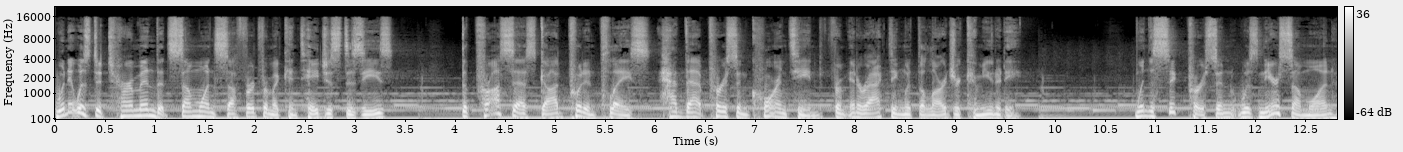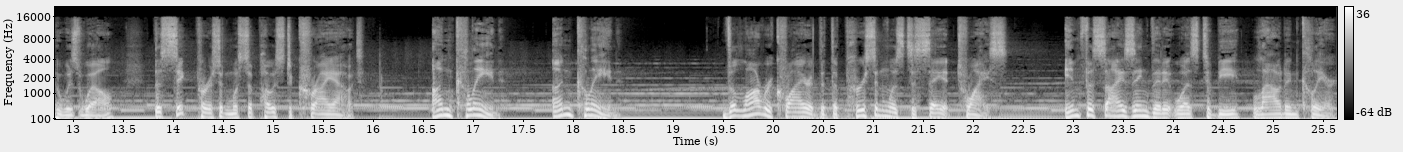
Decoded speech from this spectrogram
When it was determined that someone suffered from a contagious disease, the process God put in place had that person quarantined from interacting with the larger community. When the sick person was near someone who was well, the sick person was supposed to cry out, Unclean, unclean. The law required that the person was to say it twice, emphasizing that it was to be loud and clear.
